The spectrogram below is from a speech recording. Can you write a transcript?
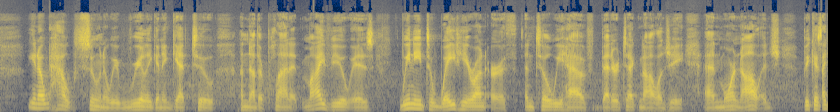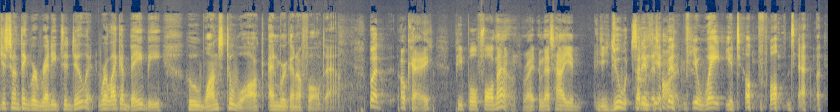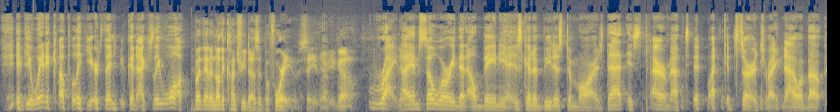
you know, how soon are we really going to get to another planet? My view is we need to wait here on Earth until we have better technology and more knowledge. Because I just don't think we're ready to do it. We're like a baby who wants to walk and we're going to fall down. But okay, people fall down, right? And that's how you you do But something if, that's you, hard. but if you wait, you don't fall down. If you wait a couple of years, then you can actually walk. But then another country does it before you. See, there you go. Right. I am so worried that Albania is going to beat us to Mars. That is paramount in my concerns right now about.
